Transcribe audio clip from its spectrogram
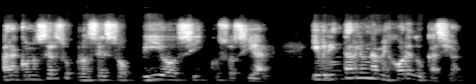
para conocer su proceso biopsicosocial y brindarle una mejor educación.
